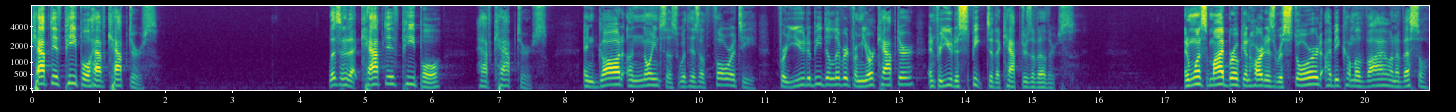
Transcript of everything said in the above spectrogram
Captive people have captors. Listen to that. Captive people have captors. And God anoints us with his authority for you to be delivered from your captor and for you to speak to the captors of others. And once my broken heart is restored, I become a vial and a vessel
